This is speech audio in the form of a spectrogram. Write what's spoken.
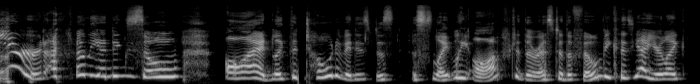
weird. I found the ending so odd. Like the tone of it is just slightly off to the rest of the film because yeah, you're like,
